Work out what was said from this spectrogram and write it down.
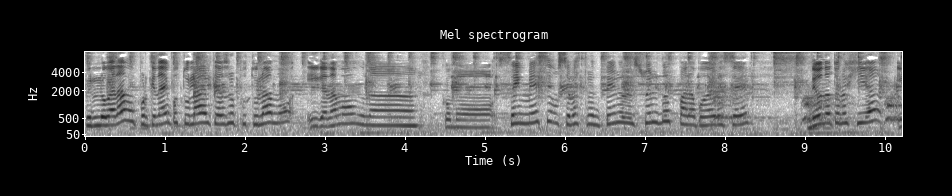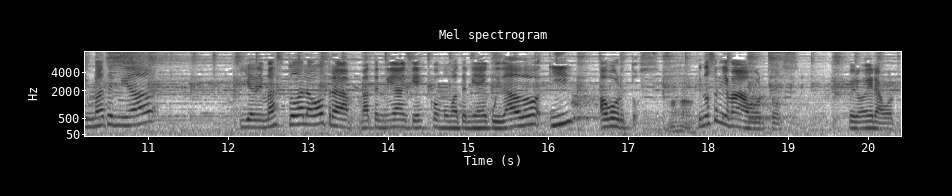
pero lo ganamos porque nadie postulaba el que nosotros postulamos y ganamos una como seis meses, un semestre entero de sueldos para poder hacer neonatología y maternidad y además toda la otra maternidad que es como maternidad de cuidado y abortos. Ajá. Que no se le llamaba abortos, pero era abortos.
